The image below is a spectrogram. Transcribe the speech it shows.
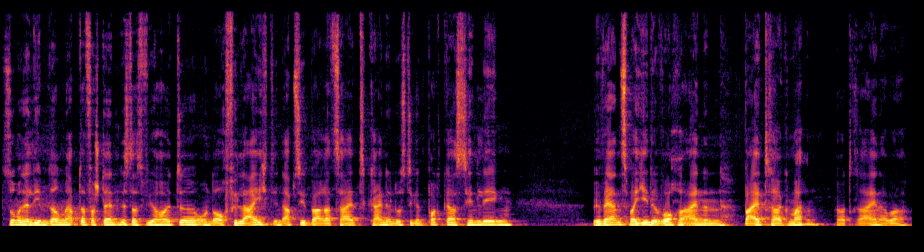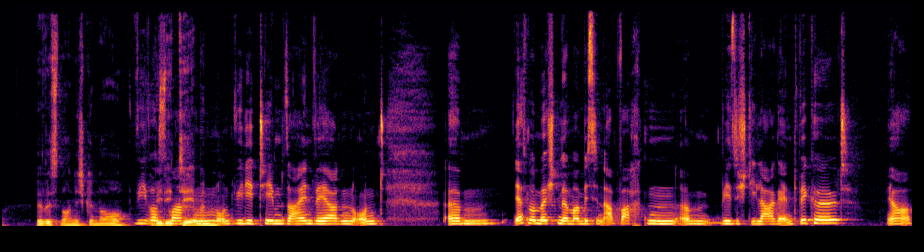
So, meine Lieben, darum habt ihr Verständnis, dass wir heute und auch vielleicht in absehbarer Zeit keine lustigen Podcasts hinlegen. Wir werden zwar jede Woche einen Beitrag machen, hört rein, aber wir wissen noch nicht genau, wie, wie die Themen und wie die Themen sein werden. Und ähm, erstmal möchten wir mal ein bisschen abwarten, ähm, wie sich die Lage entwickelt. Ja,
